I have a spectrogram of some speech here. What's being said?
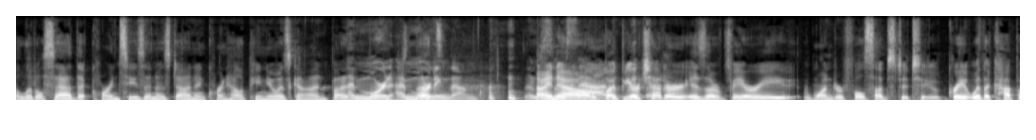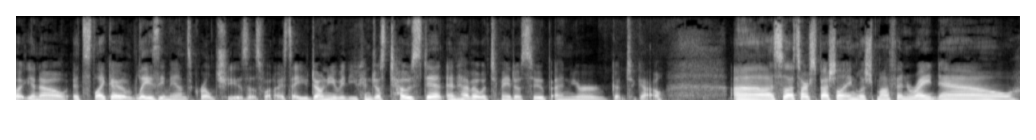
a little sad that corn season is done and corn jalapeno is gone, but I'm mourn I'm mourning them. I'm i so know, but beer cheddar is a very wonderful substitute. Great with a cup of, you know, it's like a lazy man's grilled cheese is what I say. You don't even you can just toast it and have it with tomato soup and you're good to go. Uh, so that's our special English muffin right now.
